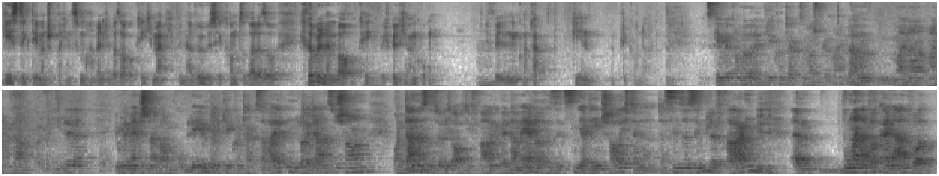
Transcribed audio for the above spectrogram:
Gestik dementsprechend zu machen. Wenn ich aber sage, okay, ich merke, ich bin nervös, hier kommt so gerade so Kribbeln im Bauch, okay, ich will dich angucken. Ich will in den Kontakt gehen mit Blickkontakt. Jetzt gehen wir gerade mal bei den Blickkontakt zum Beispiel rein. Da haben meiner Meinung nach viele junge Menschen einfach ein Problem, den Blickkontakt zu halten, Leute anzuschauen. Und dann ist natürlich auch die Frage, wenn da mehrere sitzen, ja, wen schaue ich denn an? Das sind so simple Fragen, mhm. ähm, wo man einfach keine Antwort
